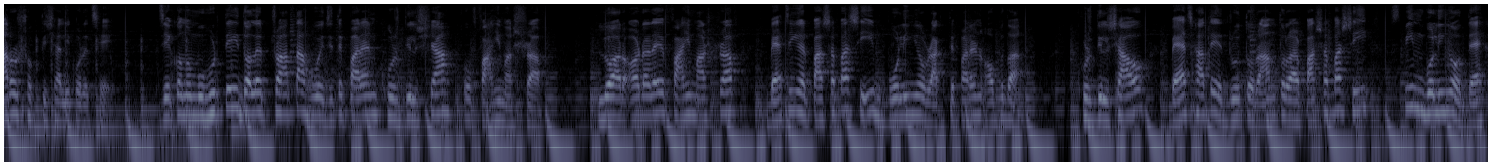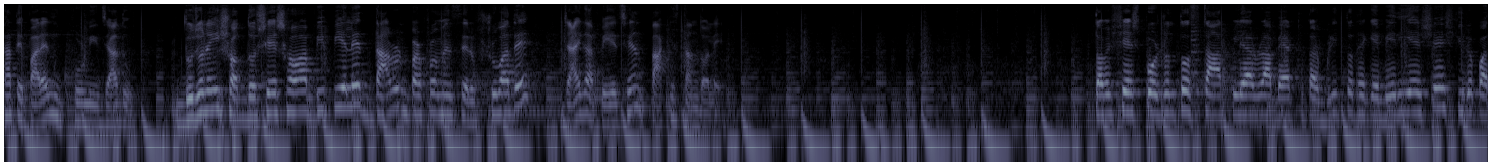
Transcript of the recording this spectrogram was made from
আরও শক্তিশালী করেছে। যে কোনো মুহূর্তেই দলের ত্রাতা হয়ে যেতে পারেন খুশদিল শাহ ও ফাহিম আশরাফ। লোয়ার অর্ডারে ফাহিম আশরাফ ব্যাটিংয়ের পাশাপাশি বোলিংয়েও রাখতে পারেন অবদান। খুশদিল শাহ ব্যাট হাতে দ্রুত রান তোলার পাশাপাশি স্পিন বোলিংও দেখাতে পারেন ঘূর্ণি জাদু। দুজনেই সদ্য শেষ হওয়া বিপিএল এ দারুণ পারফরমেন্সের সুবাদে জায়গা পেয়েছেন পাকিস্তান দলে। তবে শেষ পর্যন্ত স্টার প্লেয়াররা ব্যর্থতার বৃত্ত থেকে বেরিয়ে এসে শিরোপা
